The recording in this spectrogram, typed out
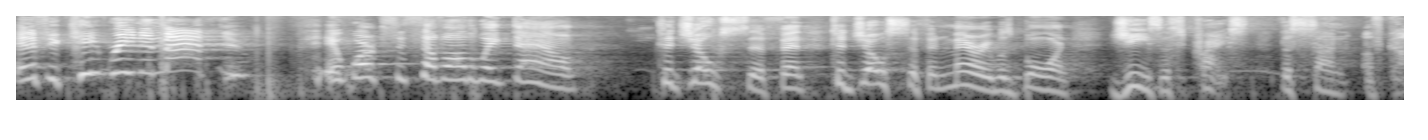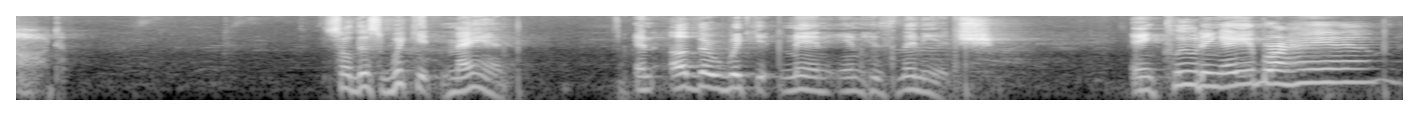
And if you keep reading in Matthew, it works itself all the way down to Joseph, and to Joseph and Mary was born Jesus Christ, the Son of God. So, this wicked man and other wicked men in his lineage including Abraham,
